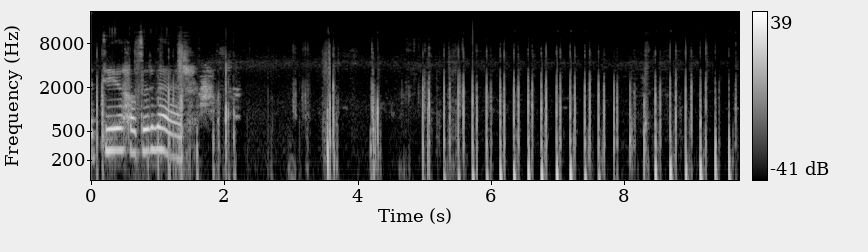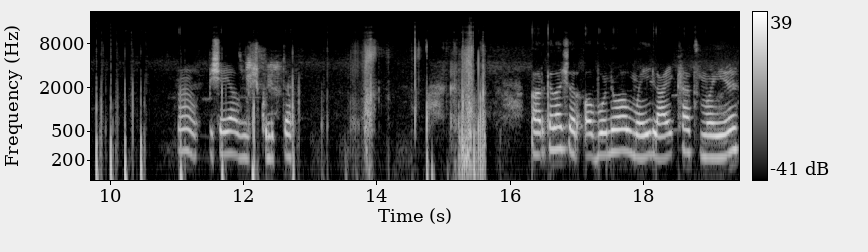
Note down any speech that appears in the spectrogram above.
Hadi hazır ver. Ha, bir şey yazmış kulüpten. Arkadaşlar abone olmayı, like atmayı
